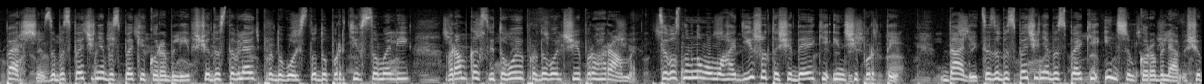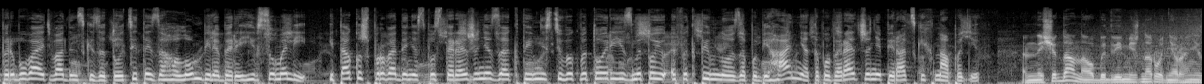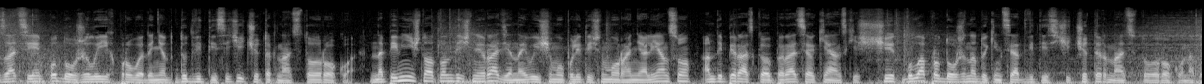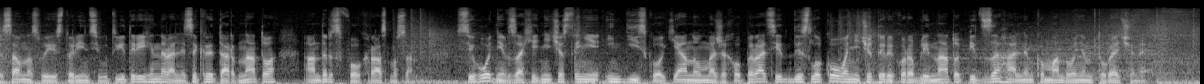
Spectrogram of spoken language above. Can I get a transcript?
перше забезпечення безпеки кораблів, що доставляють продовольство до портів Сомалі в рамках світової продовольчої програми. Це в основному Магадішо та ще деякі інші порти. Далі це забезпечення безпеки іншим кораблям, що перебувають в Аденській затоці та й загалом біля берегів Сомалі, і також проведення спостереження за активністю в акваторії з метою ефективного запобігання та попередження піратських нападів. Нещодавно обидві міжнародні організації подовжили їх проведення до 2014 року. На північно-атлантичній раді, найвищому політичному органі альянсу, антипіратська операція Океанський щит була продовжена до кінця 2014 року. Написав на своїй сторінці у Твіттері генеральний секретар НАТО Андерс Фок Расмусен. Сьогодні в західній частині Індійського океану в межах операції дислоковані чотири кораблі НАТО під загальним командуванням Туреччини.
